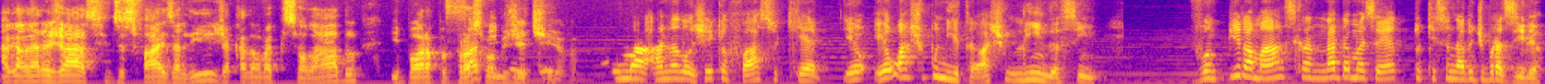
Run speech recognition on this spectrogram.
a galera já se desfaz ali, já cada um vai pro seu lado e bora pro próximo Sabe objetivo. Uma analogia que eu faço que é. Eu, eu acho bonita, eu acho linda, assim Vampira Máscara nada mais é do que cenário de Brasília.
